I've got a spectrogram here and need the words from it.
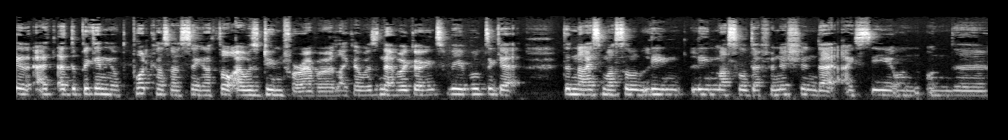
at, at the beginning of the podcast, I was saying I thought I was doomed forever. Like I was never going to be able to get the nice muscle, lean lean muscle definition that I see on on the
